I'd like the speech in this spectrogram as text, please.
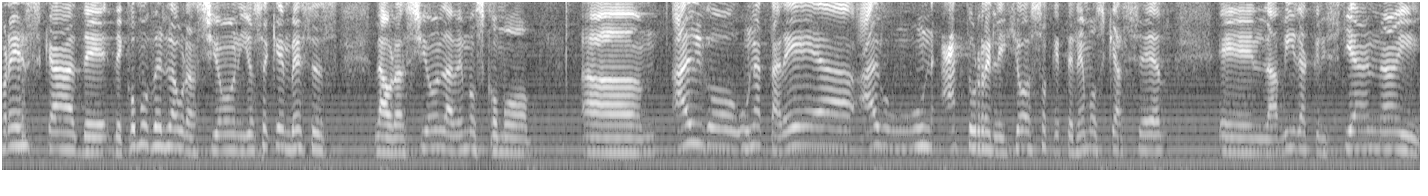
fresca de, de cómo ver la oración. Y yo sé que en veces la oración la vemos como ah, algo, una tarea, algo, un acto religioso que tenemos que hacer en la vida cristiana. Y,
